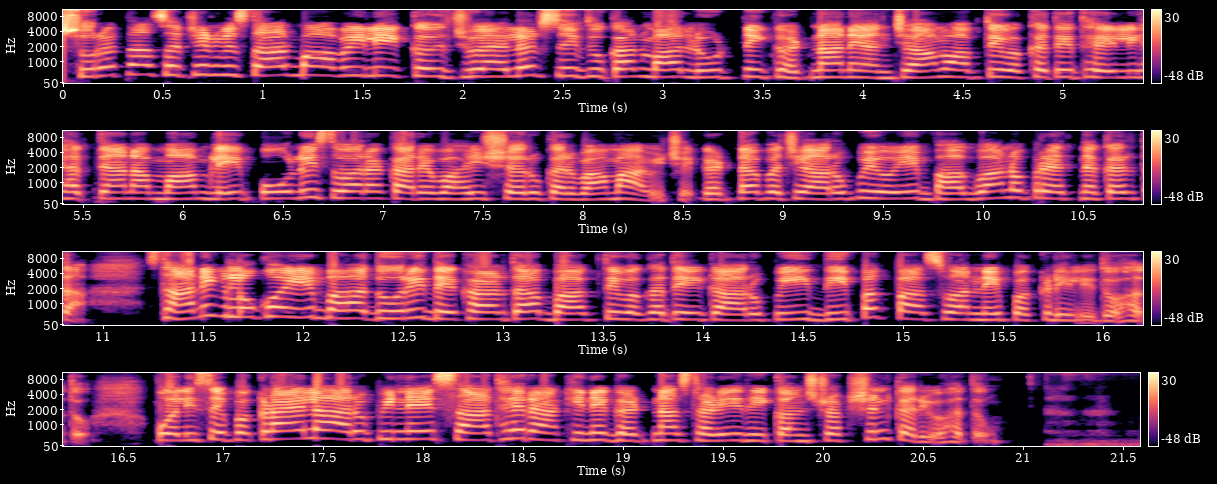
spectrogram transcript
સુરતના સચિન વિસ્તારમાં આવેલી એક જ્વેલર્સની દુકાનમાં લૂંટની ઘટનાને અંજામ આપતી વખતે થયેલી હત્યાના મામલે પોલીસ દ્વારા કાર્યવાહી શરૂ કરવામાં આવી છે. ઘટના પછી આરોપીઓએ ભાગવાનો પ્રયત્ન કરતા સ્થાનિક લોકોએ બહાદુરી દેખાડતા ભાગતી વખતે એક આરોપી દીપક પાસવાનને પકડી લીધો હતો. પોલીસે પકડાયેલા આરોપીને સાથે રાખીને ઘટના સ્થળે રિકન્સ્ટ્રક્શન કર્યું હતું.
